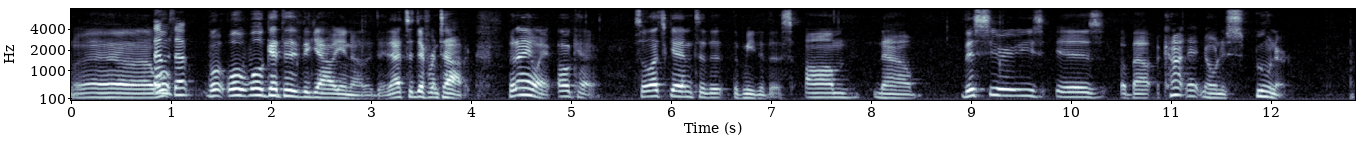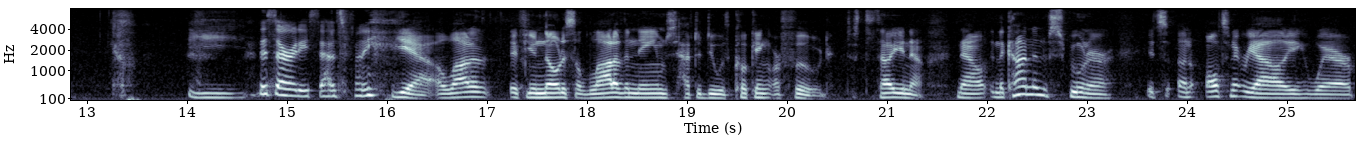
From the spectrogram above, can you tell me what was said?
Uh, Thumbs we'll, up. We'll, we'll, we'll get to the yaoi another day. That's a different topic. But anyway, okay. So let's get into the, the meat of this. Um, now, this series is about a continent known as Spooner. E- This already sounds funny. yeah, a lot of if you notice, a lot of the names have to do with cooking or food. Just to tell you now. Now, in the continent of Spooner, it's an alternate reality where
